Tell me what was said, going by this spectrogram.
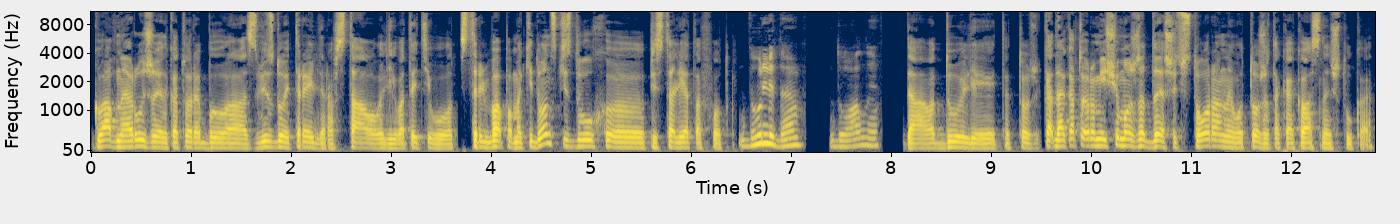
главное оружие, которое было звездой трейлера, вставили вот эти вот стрельба по-македонски с двух э, пистолетов. Вот. Дули, да, дуалы. Да, вот дуэли, это тоже, на котором еще можно дэшить в стороны, вот тоже такая классная штука.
